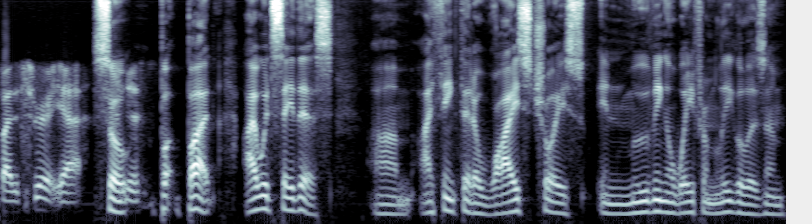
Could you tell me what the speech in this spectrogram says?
by the Spirit, yeah. So, just- but but I would say this: um, I think that a wise choice in moving away from legalism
